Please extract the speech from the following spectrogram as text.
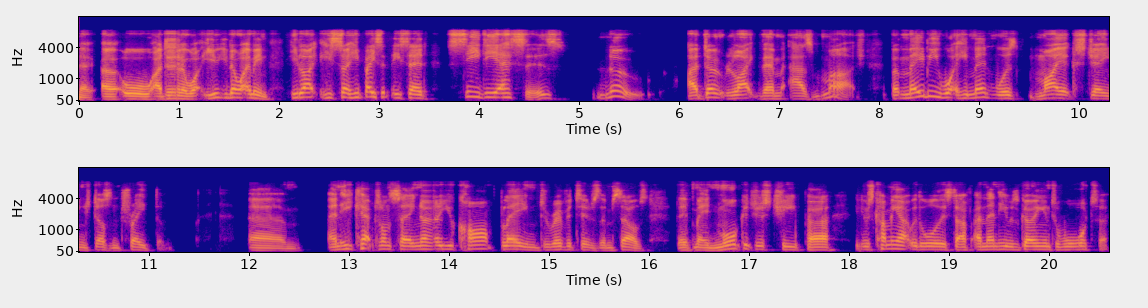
know, uh, or I don't know what you, you know what I mean. He like he so he basically said CDSs. No, I don't like them as much. But maybe what he meant was my exchange doesn't trade them. Um, and he kept on saying, no, you can't blame derivatives themselves. They've made mortgages cheaper. He was coming out with all this stuff, and then he was going into water.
